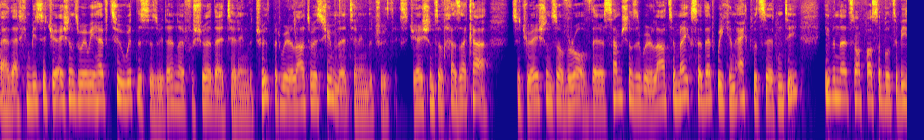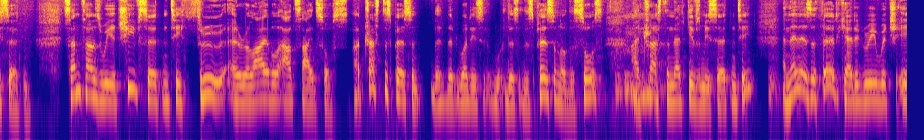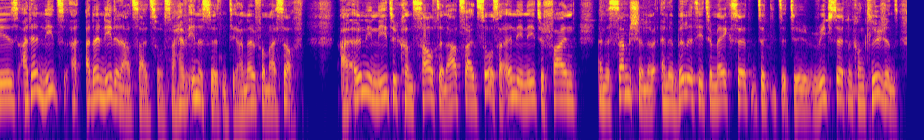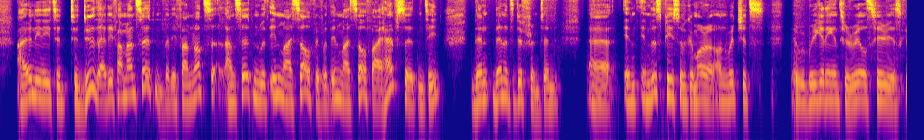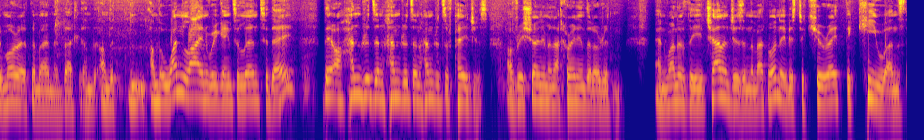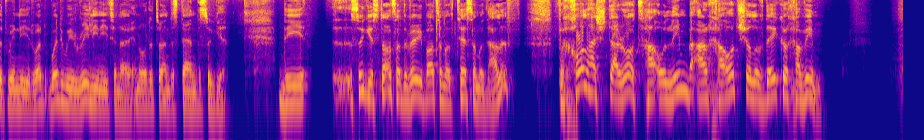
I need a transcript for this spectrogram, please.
Uh, that can be situations where we have two witnesses. We don't know for sure they're telling the truth, but we're allowed to assume they're telling the truth. Situations of chazakah, situations of rov. There are assumptions that we're allowed to make so that we can act with certainty, even though it's not possible to be certain. Sometimes we achieve certainty through a reliable outside source. I trust this person, that, that what is this, this person or the source, I trust, and that gives me certainty. And then there's a third category, which is I don't need I don't need an outside source. I have inner certainty. I know for myself. I only need to consult an outside source. I only need to find an assumption, an ability to make certain, to, to, to, reach certain conclusions. I only need to, to do that if I'm uncertain. But if I'm not uncertain within myself, if within myself I have certainty, then, then it's different. And uh, in, in this piece of Gemara, on which it's, we're getting into real serious Gemara at the moment. On, on, the, on the one line we're going to learn today, there are hundreds and hundreds and hundreds of pages of Rishonim and Achronim that are written. And one of the challenges in the Matmonim is to curate the key ones that we need. What, what do we really need to know in order to understand the Sugya? The uh, Sugya starts at the very bottom of Tes amud Aleph, וכל השטרות העולים בערכאות של עובדי כוכבים.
